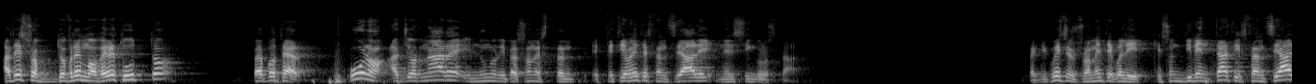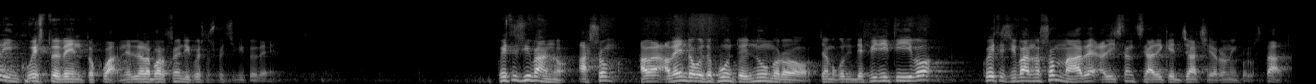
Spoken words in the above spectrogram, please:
Adesso dovremmo avere tutto per poter, uno, aggiornare il numero di persone effettivamente stanziali nel singolo stato perché questi sono solamente quelli che sono diventati istanziali in questo evento qua, nell'elaborazione di questo specifico evento. Questi si vanno, a avendo a questo punto il numero diciamo così, definitivo, questi si vanno a sommare agli istanziali che già c'erano in quello stato,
